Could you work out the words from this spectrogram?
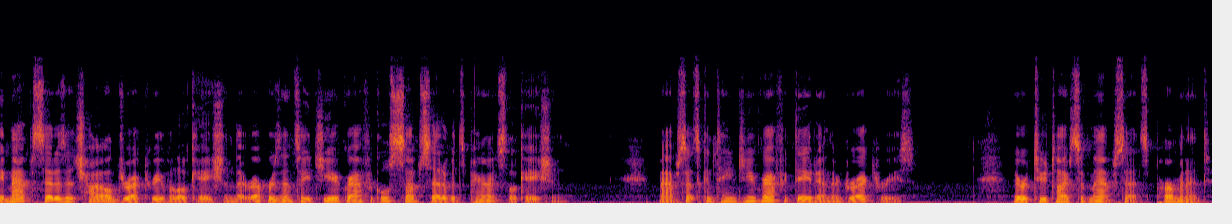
A map set is a child directory of a location that represents a geographical subset of its parent's location. Map sets contain geographic data in their directories. There are two types of map sets, permanent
